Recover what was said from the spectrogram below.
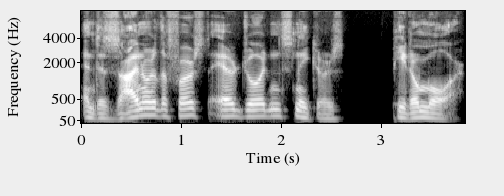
and designer of the first Air Jordan sneakers, Peter Moore.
